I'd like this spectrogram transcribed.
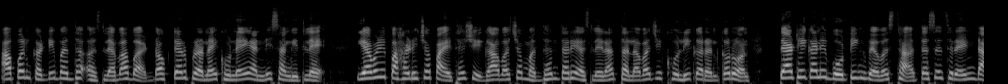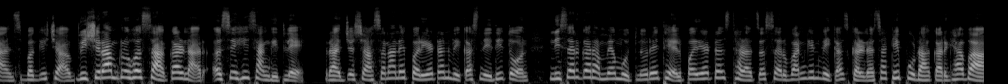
आपण कटिबद्ध असल्याबाबत डॉक्टर प्रणय खुने यांनी सांगितले. यावेळी पहाडीच्या पायथ्याशी गावाच्या मध्यंतरी असलेल्या तलावाचे खोलीकरण करून त्या ठिकाणी बोटिंग व्यवस्था तसेच रेन डान्स बगीचा विश्रामगृह साकारणार असेही सांगितले. राज्य शासनाने पर्यटन विकास निधीतून निसर्गरम्य मुतनूर येथील पर्यटन स्थळाचा सर्वांगीण विकास करण्यासाठी पुढाकार घ्यावा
